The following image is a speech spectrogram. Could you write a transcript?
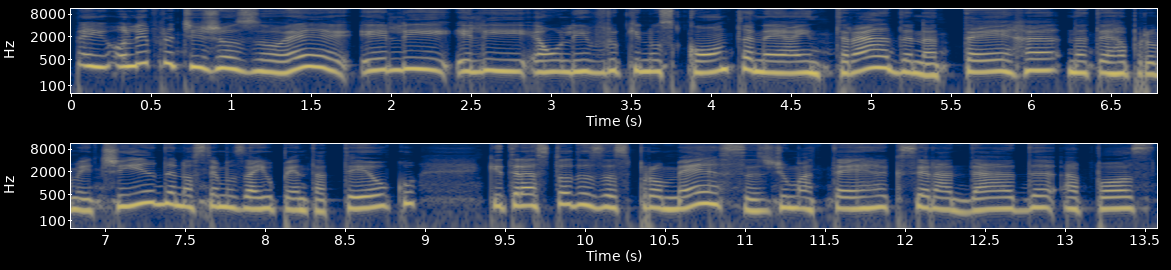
Bem, o livro de Josué, ele, ele é um livro que nos conta né, a entrada na terra, na terra prometida. Nós temos aí o Pentateuco, que traz todas as promessas de uma terra que será dada após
